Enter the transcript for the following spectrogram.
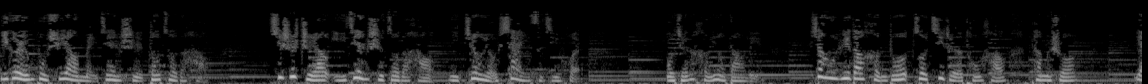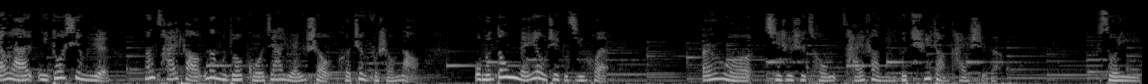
一个人不需要每件事都做得好，其实只要一件事做得好，你就有下一次机会。我觉得很有道理。像我遇到很多做记者的同行，他们说：“杨澜，你多幸运，能采访那么多国家元首和政府首脑，我们都没有这个机会。”而我其实是从采访一个区长开始的。所以，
